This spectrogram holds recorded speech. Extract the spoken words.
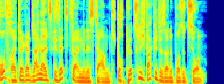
Hofreiter galt lange als gesetzt für ein Ministeramt, doch plötzlich wackelte seine Position.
